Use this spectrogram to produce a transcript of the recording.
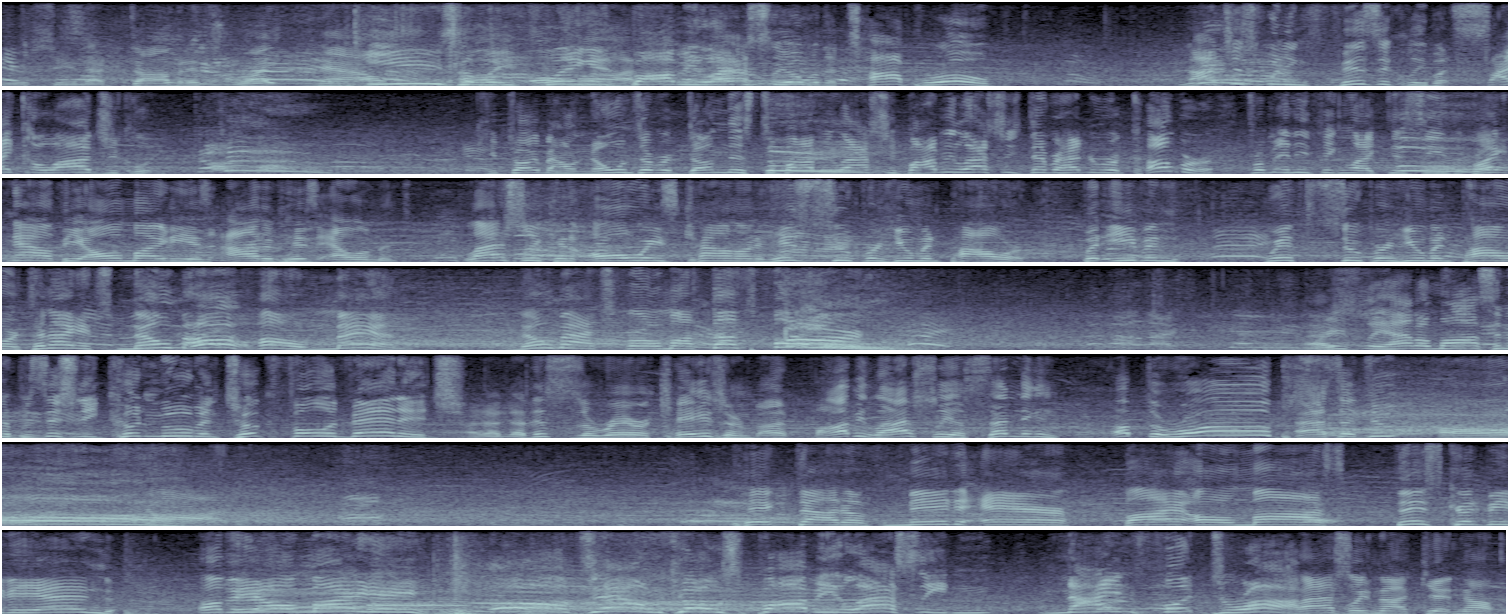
You're seeing that dominance right now. Easily Oh, flinging my. Bobby Lashley over the top rope. Not just winning physically, but psychologically. Keep talking about how no one's ever done this to Bobby Lashley. Bobby Lashley's never had to recover from anything like this either. Right now, the Almighty is out of his element. Lashley can always count on his superhuman power, but even with superhuman power tonight, it's no. Oh, oh man, no match for Omos thus far. Briefly had Omos in a position he couldn't move and took full advantage. Now, uh, now, this is a rare occasion, but Bobby Lashley ascending up the ropes. As a dude. Oh, oh, God. Picked out of midair by Omos. This could be the end of the Almighty. Oh, down goes Bobby Lashley. Nine foot drop. Lashley not getting up.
